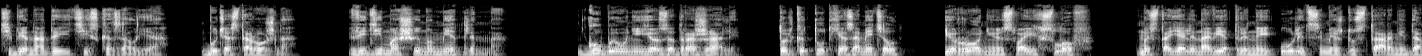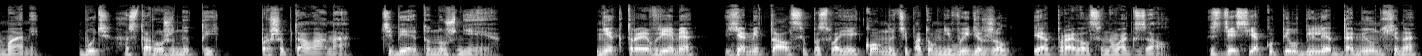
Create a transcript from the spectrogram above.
«Тебе надо идти», — сказал я. «Будь осторожна. Веди машину медленно». Губы у нее задрожали. Только тут я заметил иронию своих слов. Мы стояли на ветреной улице между старыми домами. «Будь осторожен и ты», — прошептала она. «Тебе это нужнее». Некоторое время я метался по своей комнате, потом не выдержал и отправился на вокзал. Здесь я купил билет до Мюнхена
